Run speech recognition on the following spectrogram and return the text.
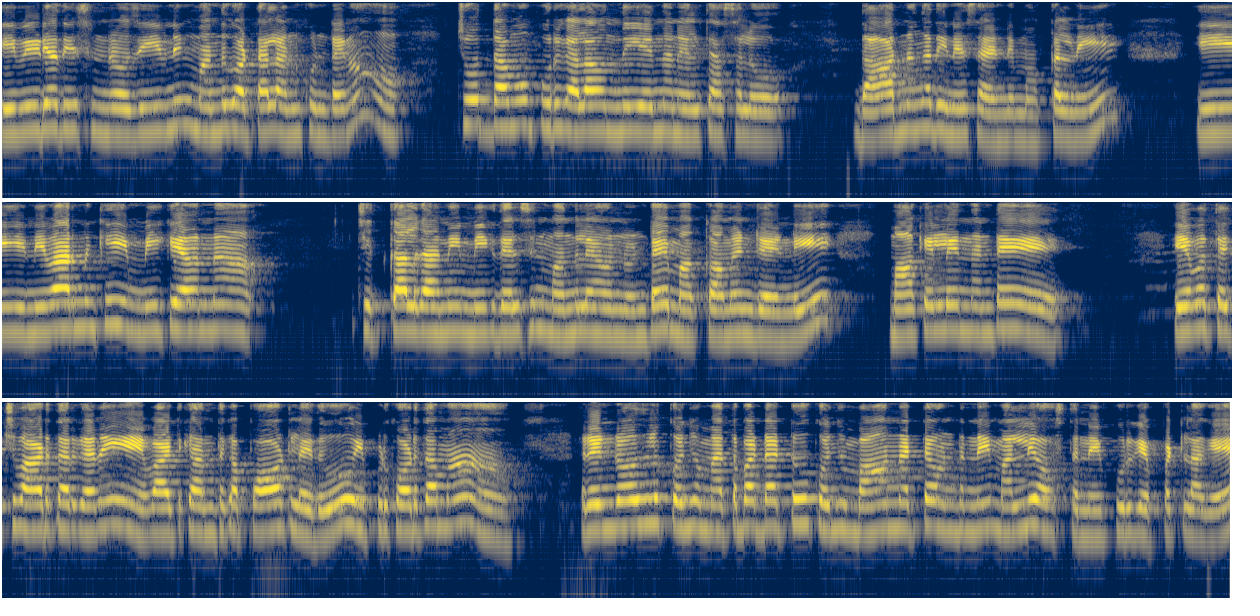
ఈ వీడియో తీసిన రోజు ఈవినింగ్ మందు కొట్టాలనుకుంటేను చూద్దాము పురుగు ఎలా ఉంది ఏందని వెళ్తే అసలు దారుణంగా తినేసాయండి మొక్కల్ని. ఈ నివారణకి మీకేమన్నా చిట్కాలు కానీ మీకు తెలిసిన మందులు ఏమైనా ఉంటే మాకు కామెంట్ చేయండి. మాకెళ్ళేందంటే ఏవో తెచ్చి వాడతారు కానీ వాటికి అంతగా పోవట్లేదు ఇప్పుడు కొడతామా? రెండు రోజులకు కొంచెం మెత్తబడ్డట్టు కొంచెం బాగున్నట్టే ఉంటున్నాయి. మళ్ళీ వస్తున్నాయి పురుగు ఎప్పట్లాగే.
